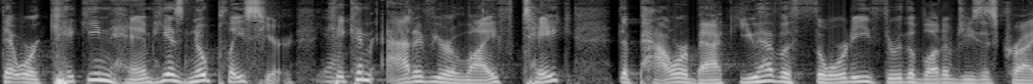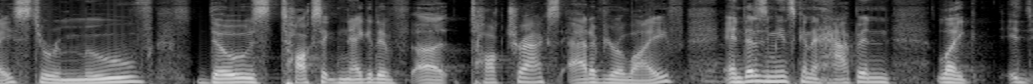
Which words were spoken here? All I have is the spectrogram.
that we're kicking him. He has no place here. Yeah. Kick him out of your life. Take the power back. You have authority through the blood of Jesus Christ to remove those toxic, negative uh, talk tracks out of your life. Yeah. And that doesn't mean it's going to happen like it,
